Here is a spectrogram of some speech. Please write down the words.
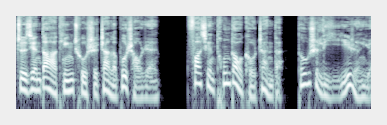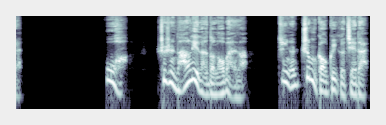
只见大厅处是站了不少人，发现通道口站的都是礼仪人员。哇，这是哪里来的老板啊？竟然这么高规格接待？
